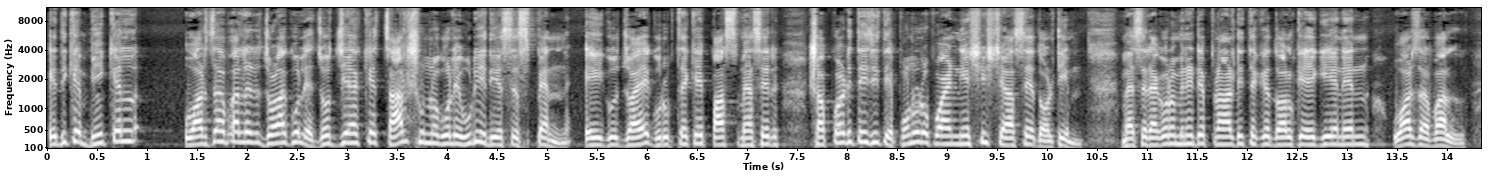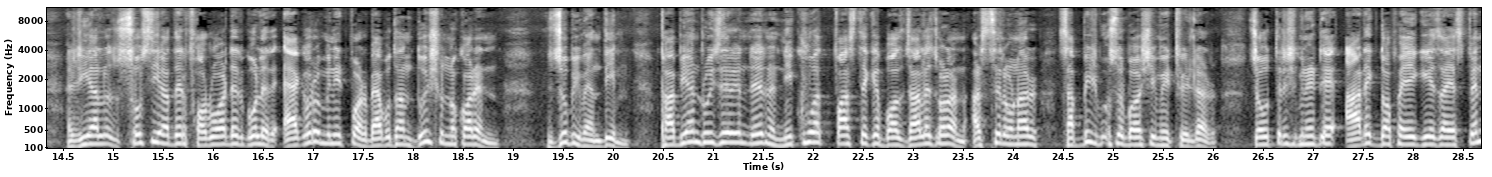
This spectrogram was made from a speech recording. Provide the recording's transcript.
এদিকে মিকেল ওয়ার্জাবালের জোড়া গোলে জর্জিয়াকে চার শূন্য গোলে উড়িয়ে দিয়েছে স্পেন। এই জয়ে গ্রুপ থেকে পাঁচ ম্যাচের সবকটিতেই জিতে পনেরো পয়েন্ট নিয়ে শীর্ষে আছে দলটি ম্যাচের এগারো মিনিটে পেনাল্টি থেকে দলকে এগিয়ে নেন ওয়ার্জাবাল। রিয়াল সোসিয়াদের ফরওয়ার্ডের গোলের এগারো মিনিট পর ব্যবধান দুই শূন্য করেন জুবি ম্যান্দি ফাবিয়ান রুইজের নিখুয়াত পাস থেকে বল জালে জড়ান আর্সেলোনার ছাব্বিশ বছর বয়সী মিডফিল্ডার। চৌত্রিশ মিনিটে আরেক দফায় এগিয়ে যায় স্পেন,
